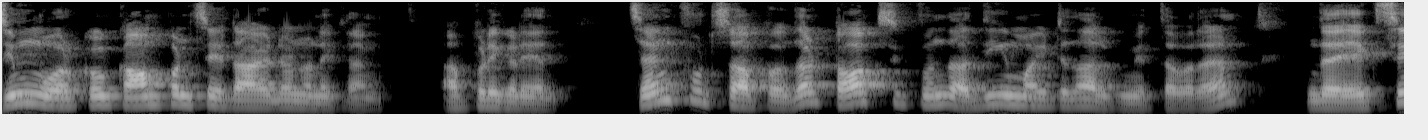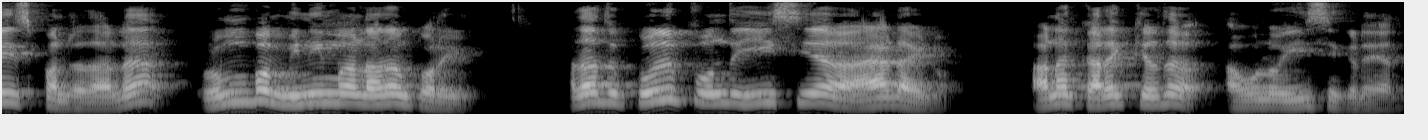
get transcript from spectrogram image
ஜிம் ஒர்க்கும் காம்பன்சேட் ஆகிடும்னு நினைக்கிறாங்க. அப்படி கிடையாது. ஜங்க் ஃபுட் சாப்பிட்றதா டாக்ஸிக் வந்து அதிகமாயிட்டு தான் இருக்குமே தவிர இந்த எக்ஸசைஸ் பண்ணுறதால ரொம்ப மினிமலாக தான் குறையும். அதாவது கொழுப்பு வந்து ஈஸியாக ஆட் ஆகிடும் ஆனால் கரைக்கிறது அவ்வளோ ஈஸி கிடையாது.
